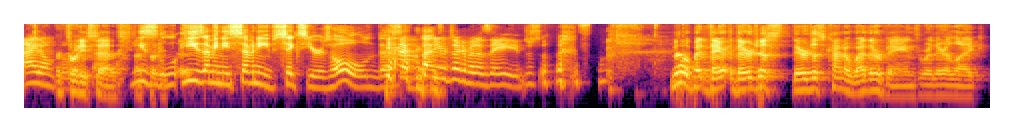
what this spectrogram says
I don't. that's what he that. says. That's He's what he says. he's I mean he's 76 years old. I thought That- you were talking about his age. No, but they're they're just they're just kind of weather vanes where they're like,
